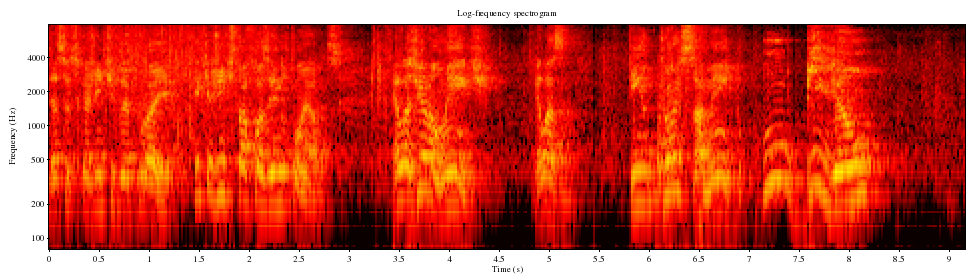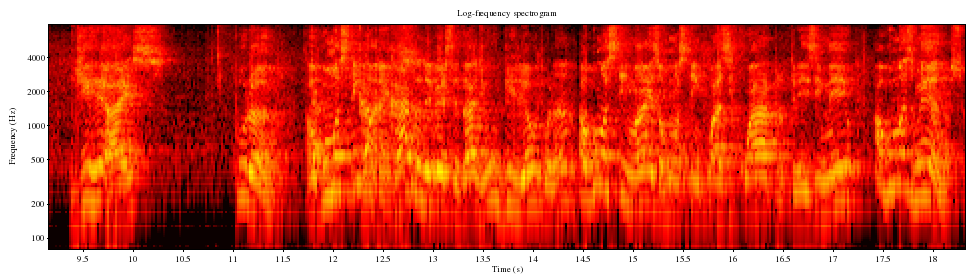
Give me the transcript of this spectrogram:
dessas que a gente vê por aí. O que, que a gente está fazendo com elas? Elas geralmente, elas têm de orçamento um bilhão de reais por ano. Algumas têm mais. Cada universidade, um bilhão por ano? Algumas têm mais, algumas têm quase quatro, três e meio, algumas menos.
